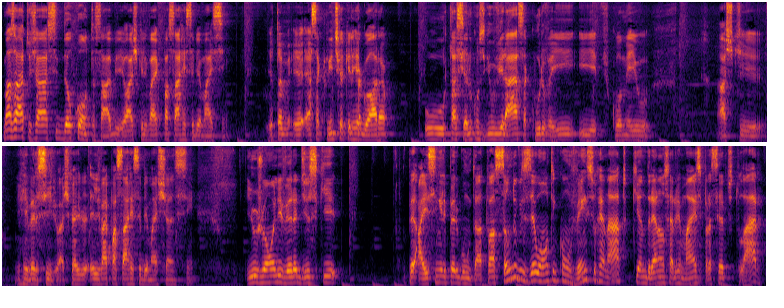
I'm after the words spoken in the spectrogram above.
Mas o Arthur já se deu conta, sabe? Eu acho que ele vai passar a receber mais sim. Eu também, essa crítica que ele agora, o Tassiano conseguiu virar essa curva aí e ficou meio acho que irreversível. Acho que ele vai passar a receber mais chances sim. E o João Oliveira diz que Aí sim ele pergunta: a atuação do Viseu ontem convence o Renato que André não serve mais para ser titular?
